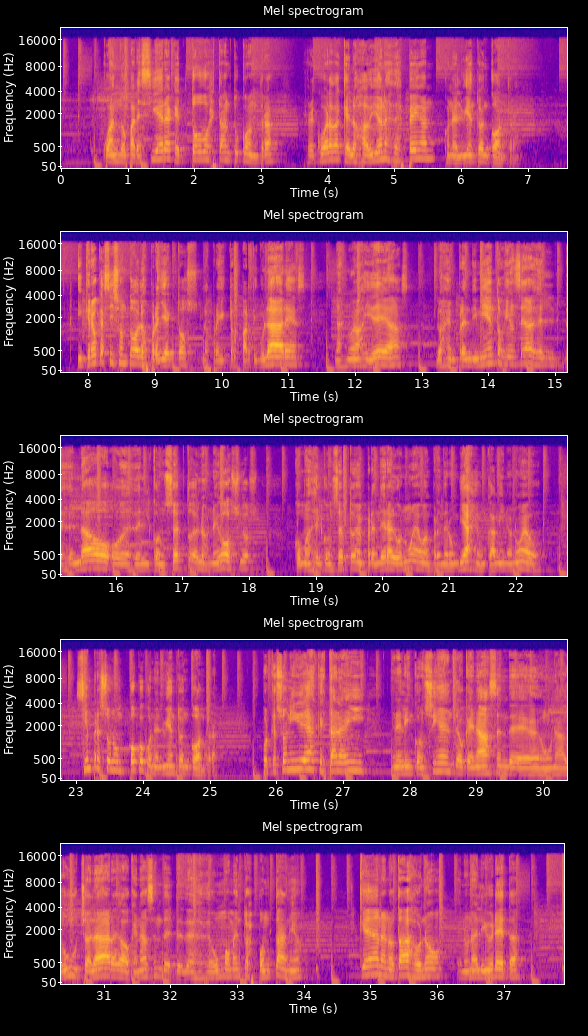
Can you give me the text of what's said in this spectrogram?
cuando pareciera que todo está en tu contra, recuerda que los aviones despegan con el viento en contra. Y creo que así son todos los proyectos, los proyectos particulares, las nuevas ideas, los emprendimientos, bien sea desde el, desde el lado o desde el concepto de los negocios, como desde el concepto de emprender algo nuevo, emprender un viaje, un camino nuevo. Siempre son un poco con el viento en contra. Porque son ideas que están ahí en el inconsciente o que nacen de una ducha larga o que nacen desde un momento espontáneo, quedan anotadas o no en una libreta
